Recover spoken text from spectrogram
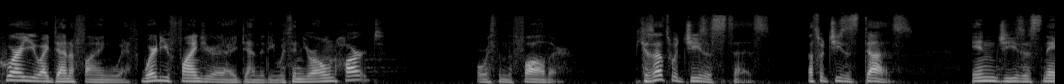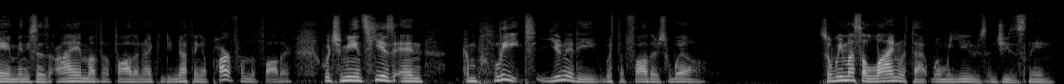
Who are you identifying with? Where do you find your identity? Within your own heart or within the Father? Because that's what Jesus says. That's what Jesus does in Jesus' name. And he says, I am of the Father and I can do nothing apart from the Father, which means he is in complete unity with the Father's will. So we must align with that when we use in Jesus' name.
